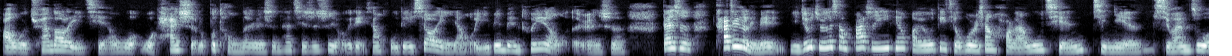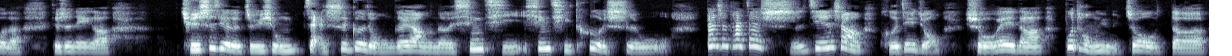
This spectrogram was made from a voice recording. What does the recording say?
啊，我穿到了以前，我我开始了不同的人生，它其实是有一点像蝴蝶效应一样，我一遍遍推演我的人生。但是它这个里面，你就觉得像八十一天环游地球，或者像好莱坞前几年喜欢做的，就是那个全世界的追凶，展示各种各样的新奇新奇特事物。但是它在时间上和这种所谓的不同宇宙的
